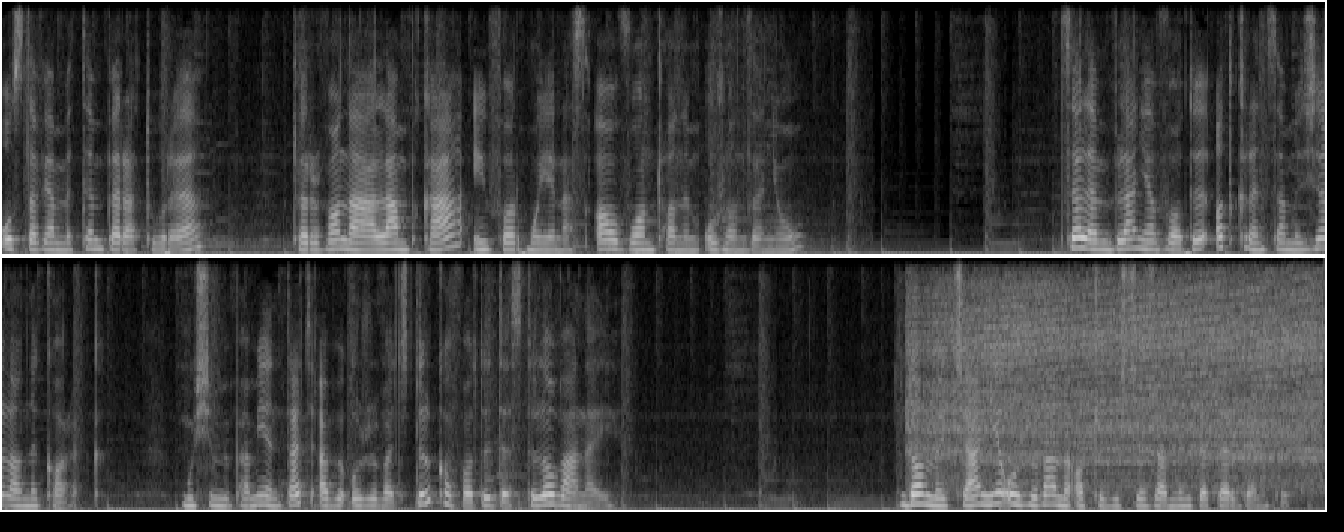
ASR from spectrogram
ustawiamy temperaturę. Czerwona lampka informuje nas o włączonym urządzeniu. Celem wlania wody odkręcamy zielony korek. Musimy pamiętać, aby używać tylko wody destylowanej. Do mycia nie używamy oczywiście żadnych detergentów.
